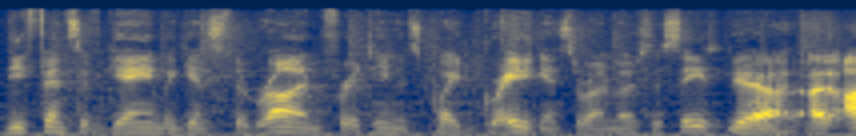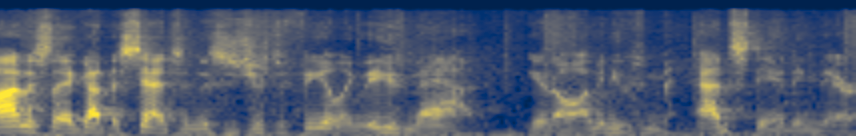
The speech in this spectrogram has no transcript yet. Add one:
defensive game against the run for a team that's played great against the run most of the season. Yeah, I, honestly, I got the sense, and this is just a feeling, that he was mad. You know, I mean, he was mad standing there,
